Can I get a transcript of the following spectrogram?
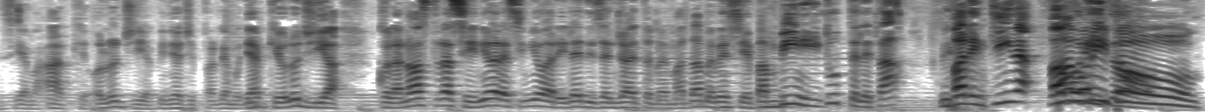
si chiama archeologia, quindi oggi parliamo di archeologia con la nostra signore e signori, ladies and gentlemen, madame messi e bambini di tutte le età, Valentina Favorito! Favorito!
